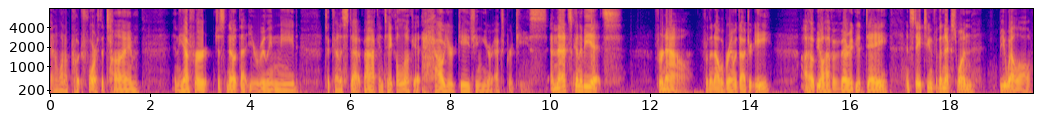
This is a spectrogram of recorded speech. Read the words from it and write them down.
and want to put forth the time and the effort. Just note that you really need to kind of step back and take a look at how you're gauging your expertise. And that's going to be it for now for the Novel Brain with Dr. E. I hope you all have a very good day and stay tuned for the next one. Be well, all.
